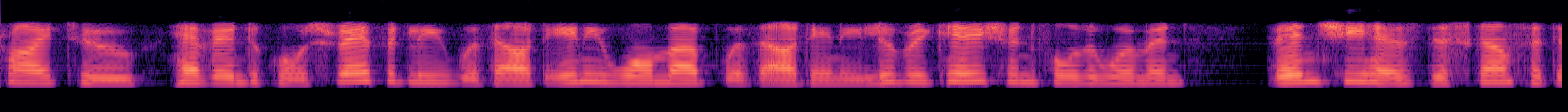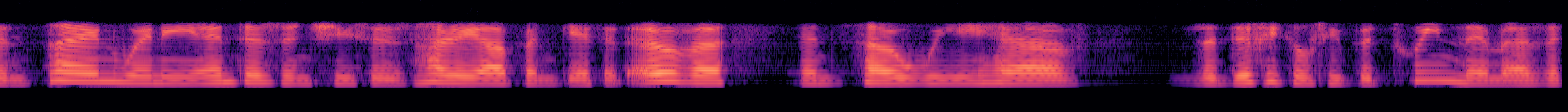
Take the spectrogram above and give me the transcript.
try to have intercourse rapidly without any warm up, without any lubrication for the woman. Then she has discomfort and pain when he enters and she says, hurry up and get it over. And so we have the difficulty between them as a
